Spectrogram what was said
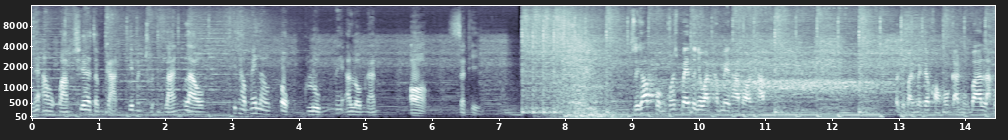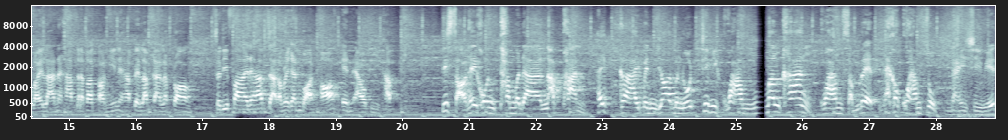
และเอาความเชื่อจำกัดที่มันฉุดรั้งเรา ที่ทำให้เราตกกลุ่มในอารมณ์นั้น ออกสักทีสวัสดีครับ ผมโคชเป้ตุญญวัฒน์ธรรมเมธาพรครับ ปัจจุบันเป็นเจ้าของโครงการหมู่บ้านหลักร้อยล้านนะครับ แล้วก็ตอนนี้นะครับได้รับการรับรอง Certified นะครับ จาก American Board of NLP ครับ ที่สอนให้คนธรรมดานับพัน ให้กลายเป็นยอดมนุษย์ที่มีความมั่งคั่ง ความสำเร็จและก็ความสุขในชีวิต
